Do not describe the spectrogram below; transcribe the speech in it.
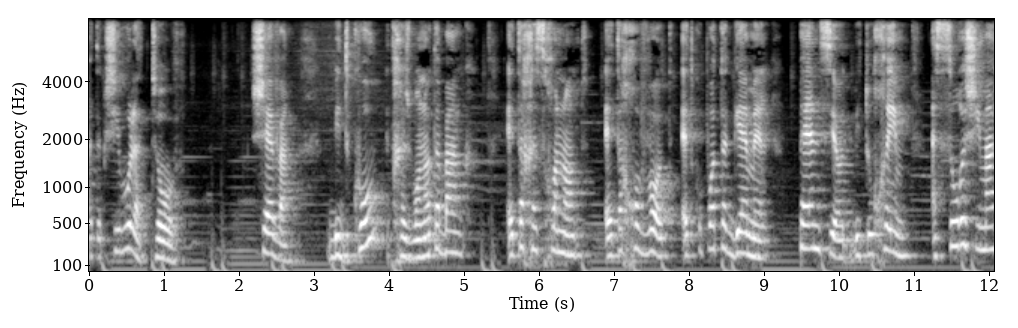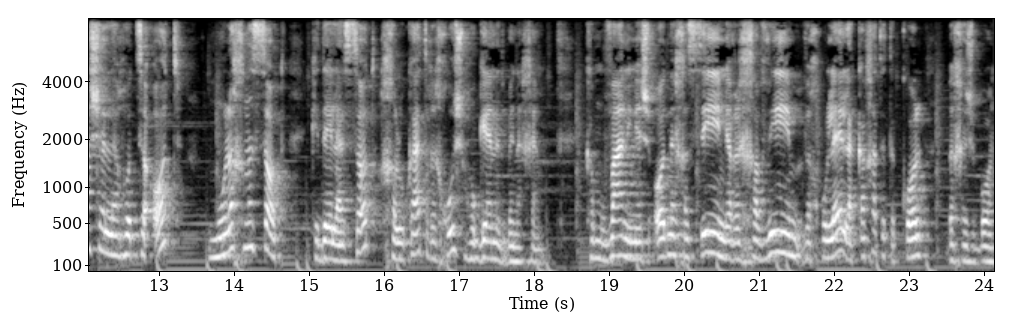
ותקשיבו לה טוב. 7. בדקו את חשבונות הבנק, את החסכונות, את החובות, את קופות הגמל, פנסיות, ביטוחים. עשו רשימה של הוצאות מול הכנסות כדי לעשות חלוקת רכוש הוגנת ביניכם. כמובן, אם יש עוד נכסים, רכבים וכולי, לקחת את הכל בחשבון.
